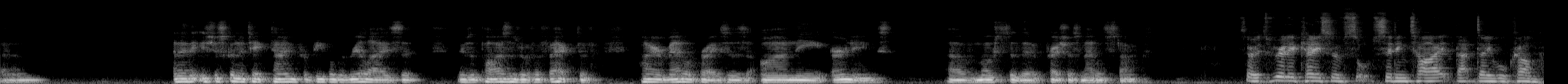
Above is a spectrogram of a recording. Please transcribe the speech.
Um, and I think it's just going to take time for people to realize that there's a positive effect of higher metal prices on the earnings of most of the precious metal stocks. So it's really a case of sort of sitting tight. That day will come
